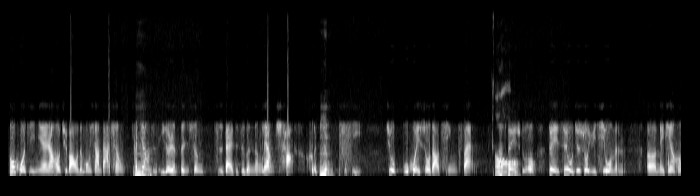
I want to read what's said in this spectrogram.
多活几年，然后去把我的梦想达成。那这样子的一个人本身自带的这个能量场和正气，就不会受到侵犯。哦，所以说，对，所以我就说，与其我们。呃，每天很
